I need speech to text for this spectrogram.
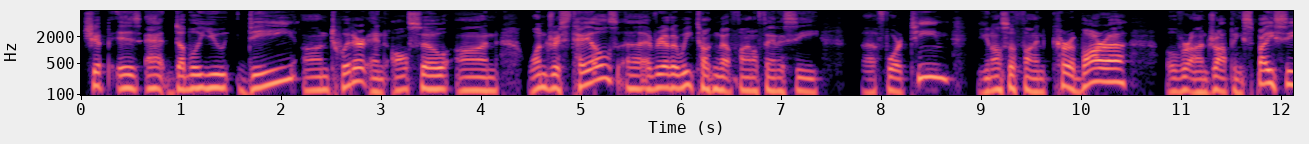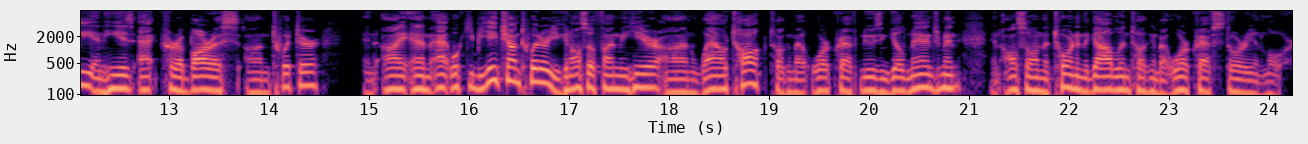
Chip is at WD on Twitter and also on Wondrous Tales uh, every other week talking about Final Fantasy uh, 14. You can also find Kurabara over on Dropping Spicy, and he is at Kurabaris on Twitter. And I am at WookieBH on Twitter. You can also find me here on WoW Talk, talking about Warcraft news and guild management, and also on The Torn and the Goblin, talking about Warcraft story and lore.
